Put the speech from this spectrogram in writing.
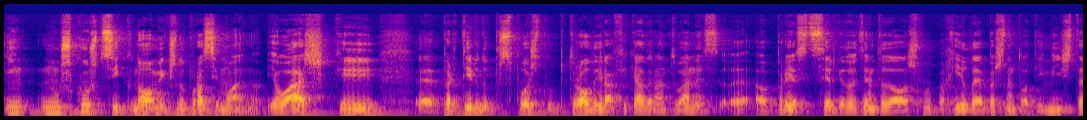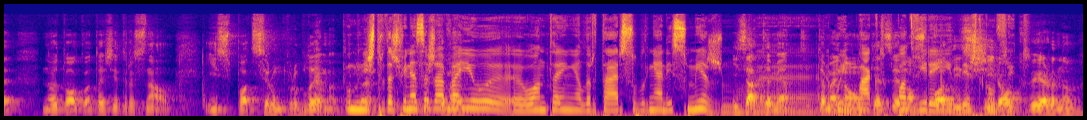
in, nos custos económicos no próximo ano. Eu acho que a partir do pressuposto que o petróleo irá ficar durante o ano ao preço de cerca de 80 dólares por barril é bastante otimista no atual contexto internacional. Isso pode ser um problema. Portanto, o Ministro das Finanças já também... veio eh, ontem alertar, sublinhar isso mesmo. Exatamente. Uh, também não, quer dizer, não se pode exigir ao governo,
